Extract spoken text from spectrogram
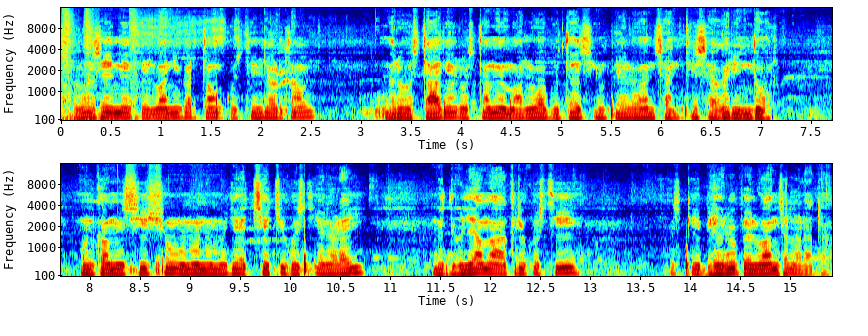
शुरू से मैं पहलवानी करता हूँ, कुश्ती भी लड़ता हूँ। मेरे उस्ताद हैं रुस्तम में मालवा, बुद्धा सिंह पहलवान, शांति सागर, इंदौर। उनका मैं शिष्य हूँ, उन्होंने मुझे अच्छी अच्छी कुश्तियाँ लड़ाई। मैं धुलिया में आखिरी कुश्ती उसके भेरू पहलवान से लड़ा था।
